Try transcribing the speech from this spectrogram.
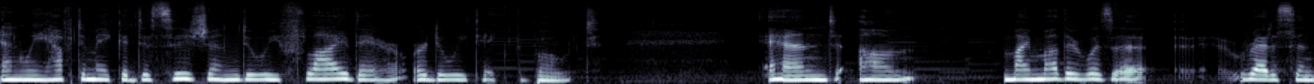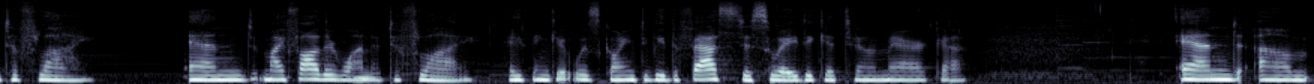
and we have to make a decision. Do we fly there or do we take the boat? And um, my mother was uh, reticent to fly, and my father wanted to fly. I think it was going to be the fastest way to get to America. And um,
